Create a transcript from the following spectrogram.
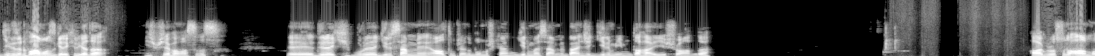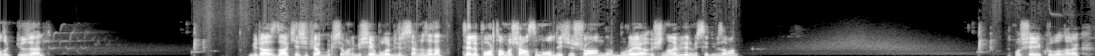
geri dönüp almanız gerekir ya da hiçbir şey yapamazsınız. Ee, direkt buraya girsem mi altın piramidi bulmuşken girmesem mi? Bence girmeyeyim daha iyi şu anda. Agrosunu almadık güzel. Biraz daha keşif yapmak istiyorum hani bir şey bulabilirsem. Zaten teleport olma şansım olduğu için şu anda buraya ışınlanabilirim istediğim zaman. O şeyi kullanarak.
